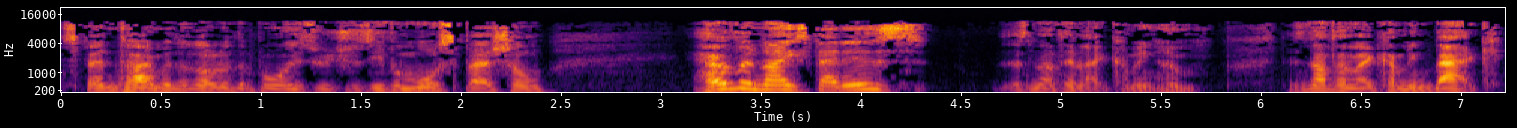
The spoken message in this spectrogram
Spend time with a lot of the boys, which was even more special. However nice that is, there's nothing like coming home. There's nothing like coming back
